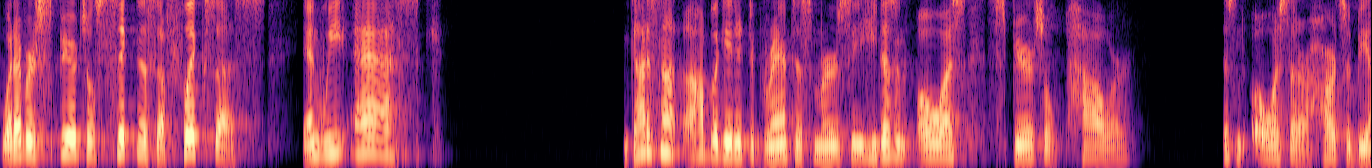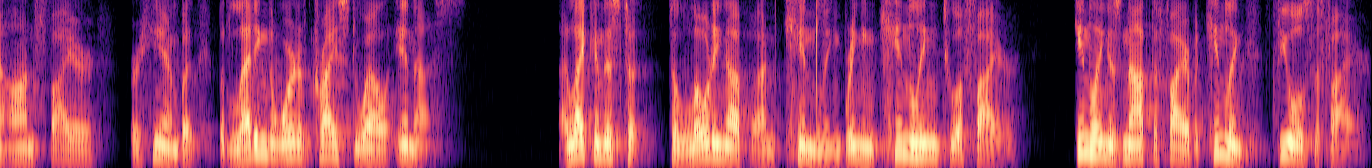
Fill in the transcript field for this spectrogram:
whatever spiritual sickness afflicts us. And we ask. God is not obligated to grant us mercy. He doesn't owe us spiritual power He doesn't owe us that our hearts would be on fire for Him, but, but letting the Word of Christ dwell in us. I liken this to, to loading up on kindling, bringing kindling to a fire. Kindling is not the fire, but kindling fuels the fire.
